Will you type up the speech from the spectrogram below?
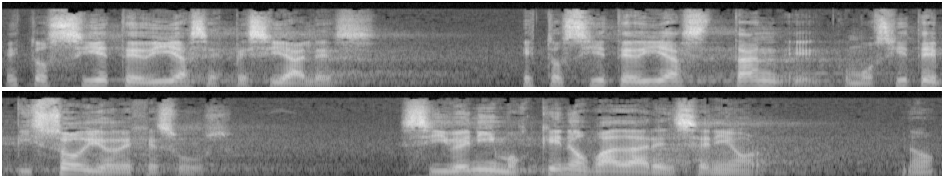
estos siete días especiales, estos siete días tan eh, como siete episodios de Jesús, si venimos, ¿qué nos va a dar el Señor? ¿No?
